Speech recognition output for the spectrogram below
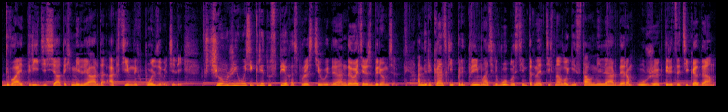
2,3 миллиарда активных пользователей. В чем же его секрет успеха, спросите вы, да? Давайте разберемся. Американский предприниматель в области интернет-технологий стал миллиардером уже к 30 годам.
